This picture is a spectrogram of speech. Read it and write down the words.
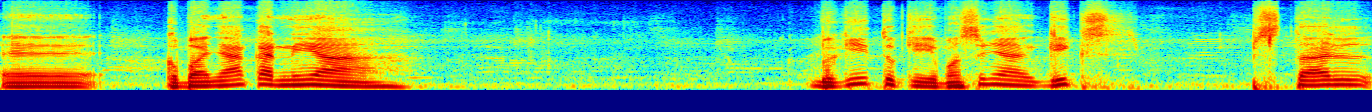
Eh kebanyakan nih ya begitu ki. Maksudnya gigs style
